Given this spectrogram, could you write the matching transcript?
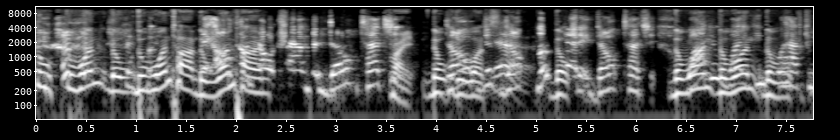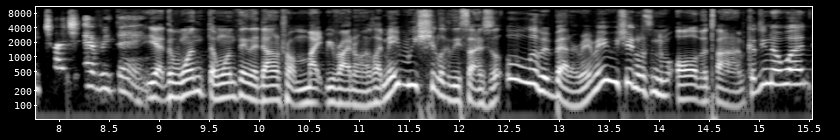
the, the one the, the one time the They one also time don't have the don't touch it. right the, the Don't one just Yeah. don't look The- at it. Don't touch it. the Why one do the white one the people have to touch everything? yeah the one the one thing that Donald Trump might be right on is like maybe we should look at these scientists a little bit better maybe we shouldn't listen to them all the time because you know what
